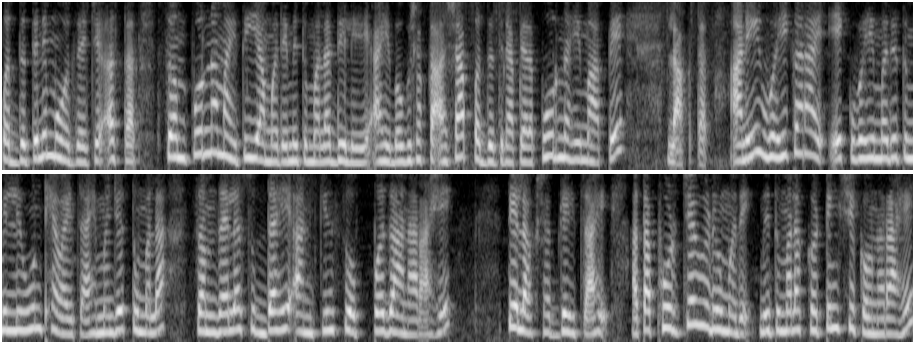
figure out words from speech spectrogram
पद्धतीने मोजायचे असतात संपूर्ण माहिती यामध्ये मी तुम्हाला दिलेली आहे. बघू शकता अशा पद्धतीने आपल्याला पूर्ण ही मापे लागतात. आणि वही करा एक वहीमध्ये तुम्ही लिहून ठेवायचं आहे. म्हणजे तुम्हाला समजायला सुद्धा हे आणखीन सोपं जाणार आहे. ते लक्षात घ्यायचं आहे. आता पुढच्या व्हिडिओमध्ये मी तुम्हाला कटिंग शिकवणार आहे.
